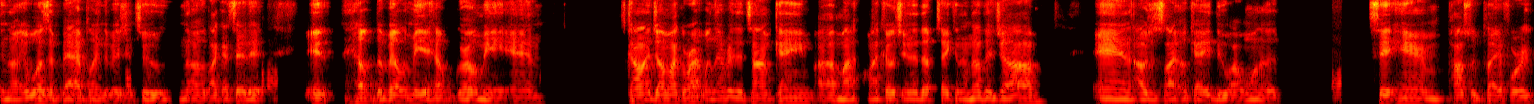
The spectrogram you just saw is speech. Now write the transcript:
you know, it wasn't bad playing Division Two. You know, like I said, it it helped develop me, it helped grow me, and it's kind of like John Michael Wright. Whenever the time came, uh, my my coach ended up taking another job, and I was just like, okay, do I want to sit here and possibly play for a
